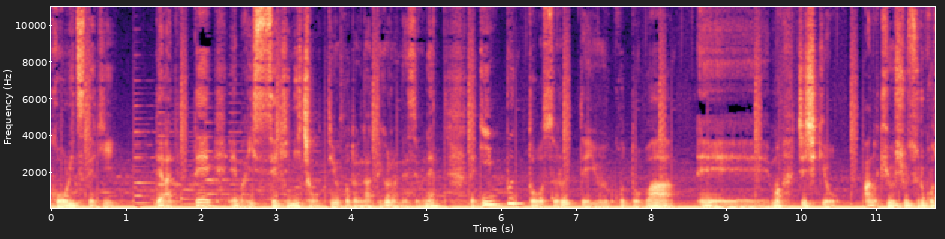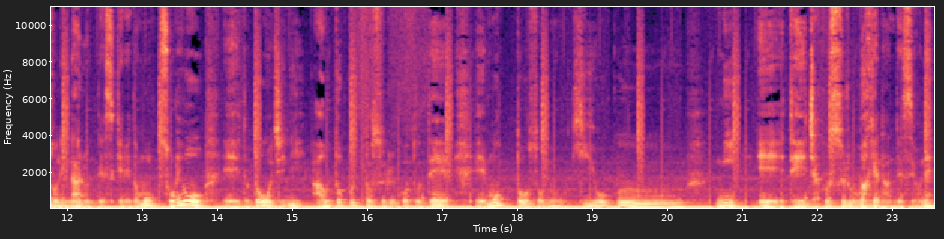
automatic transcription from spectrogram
効率的であって、えまあ、一石二鳥っていうことになってくるんですよね。でインプットをするっていうことはえー、まあ、知識をあの吸収することになるんですけれどもそれを、えーと、同時にアウトプットすることで、えー、もっとその記憶に、えー、定着するわけなんですよね。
